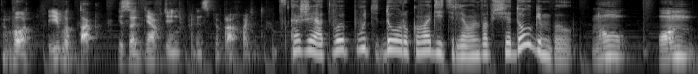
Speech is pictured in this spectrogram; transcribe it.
Вот. И вот так изо дня в день, в принципе, проходит. Скажи, а твой путь до руководителя, он вообще долгим был? Ну, он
